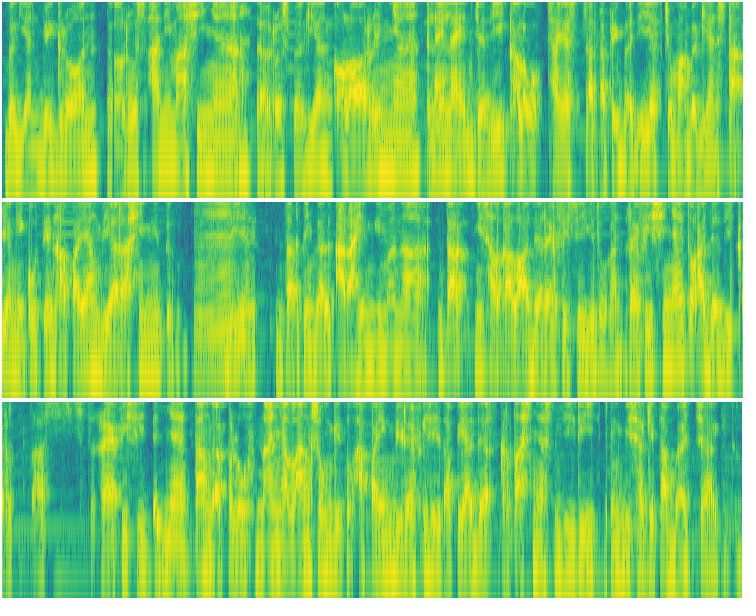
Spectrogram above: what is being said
bagian background, terus animasinya, terus bagian coloringnya, dan lain-lain. Jadi kalau saya secara pribadi ya cuma bagian staff yang ngikutin apa yang diarahin itu. Hmm. Jadi ntar tinggal arahin gimana. Ntar misal kalau ada revisi gitu kan, revisinya itu ada di kertas revisi. Jadinya kita nggak perlu nanya langsung gitu apa yang direvisi, tapi ada kertasnya sendiri yang bisa kita baca gitu.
